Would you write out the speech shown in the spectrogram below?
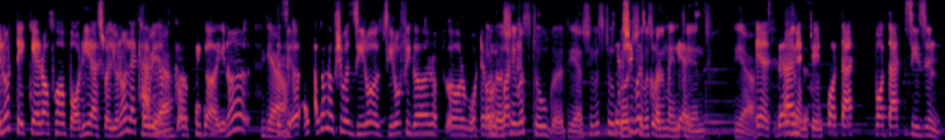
you know, take care of her body as well. You know, like Oh, having yeah. a, a figure. You know, Yeah. ze- I I don't know if she was zero zero figure or, or whatever. Oh no, but she was too good. Yeah, she was too Yeah, good. she She was was good, well maintained. Yeah. yes, well And- maintained for that for that season.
